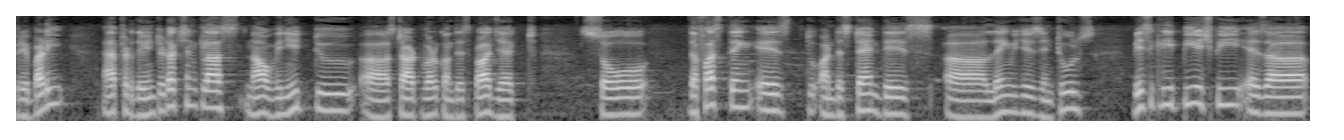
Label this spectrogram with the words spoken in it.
everybody. After the introduction class now we need to uh, start work on this project. So the first thing is to understand these uh, languages and tools. Basically PHP is a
